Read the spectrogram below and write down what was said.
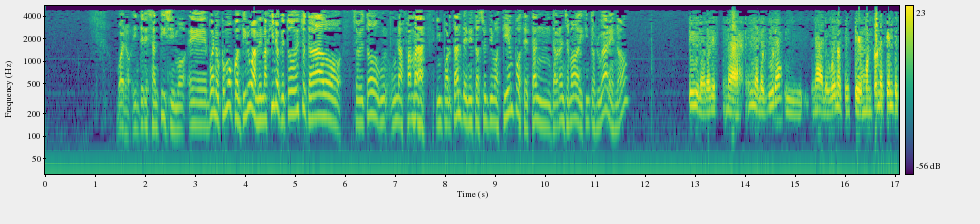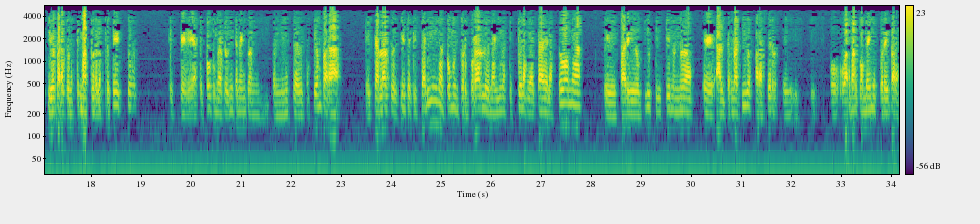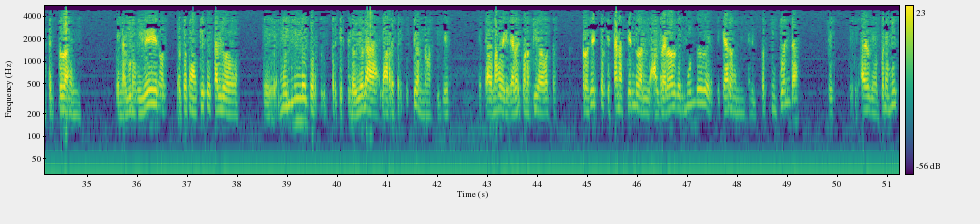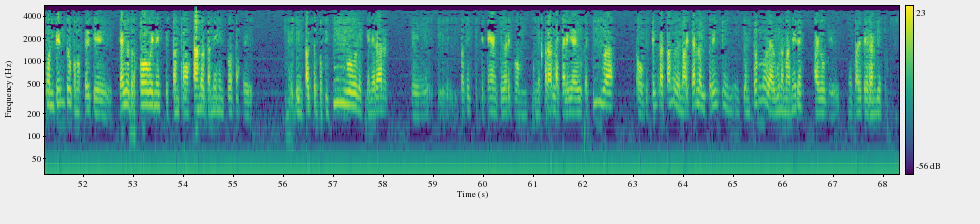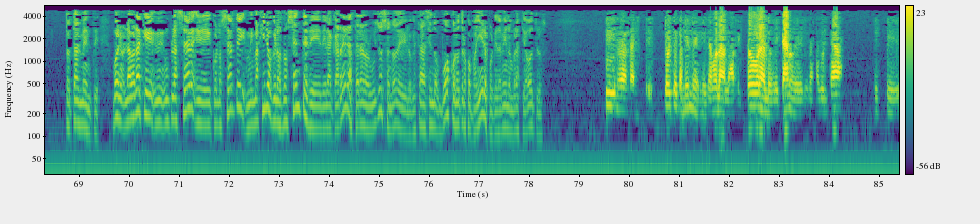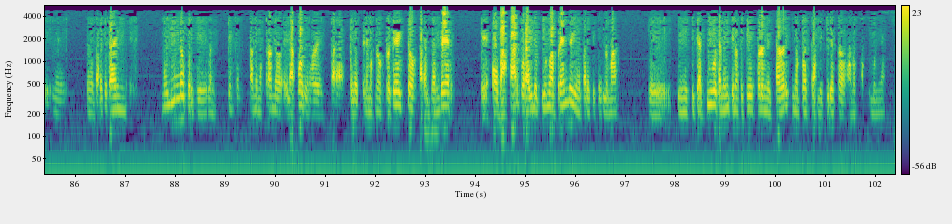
Bueno, interesantísimo. Eh, bueno, ¿cómo continúa? Me imagino que todo esto te ha dado, sobre todo, una fama importante en estos últimos tiempos. Te, están, te habrán llamado a distintos lugares, ¿no? Sí, la verdad que es una, locura y nada, lo bueno que es que un montón de gente se dio para conocer más sobre los proyectos. Este, hace poco me reuní también con, con el ministro de Educación para eh, charlar sobre ciencia cristalina, cómo incorporarlo en algunas escuelas de acá de la zona eh, para tienen nuevas eh, alternativas para hacer eh, o, armar convenios por ahí para hacer pruebas en, algunos viveros o cosas así, eso es algo eh, muy lindo porque se lo dio la, la repercusión, ¿no? Así que este, además de, haber conocido otros proyectos que están haciendo alrededor del mundo, que quedaron en, el top 50, es algo que me pone muy contento conocer que, que hay otros jóvenes que están trabajando también en cosas de de impacto positivo, de generar eh, eh, proyectos que tengan que ver con, mejorar la calidad educativa o que estén tratando de marcar la diferencia en, su entorno de alguna manera, algo que me parece grandioso. Totalmente. Bueno, la verdad que eh, un placer eh, conocerte. Me imagino que los docentes de, de, la carrera estarán orgullosos ¿no? de lo que estás haciendo vos con otros compañeros, porque también nombraste a otros. Sí, no, no, también me, llamó la, la, rectora, los decanos de, de la facultad. Este, me, me parece también muy lindo porque, bueno, están demostrando el apoyo para que los tenemos nuevos proyectos, para entender eh, o bajar por ahí lo que uno aprende y me parece que es lo más eh, significativo también que no se quede solo en el saber, sino poder transmitir eso a nuestras comunidades.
